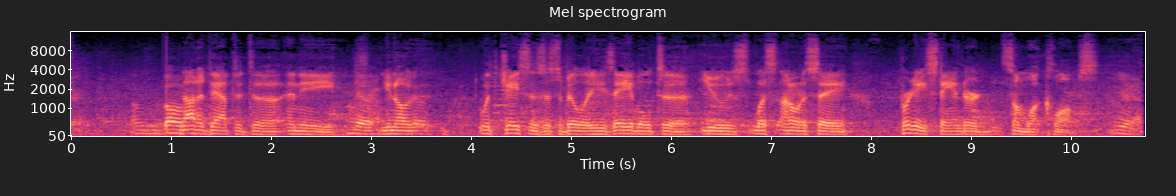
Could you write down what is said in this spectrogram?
Sure. Um, um, Not adapted to any, Yeah. you know, with Jason's disability, he's able to use, let's, I don't want to say, pretty standard, somewhat clubs. yeah.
